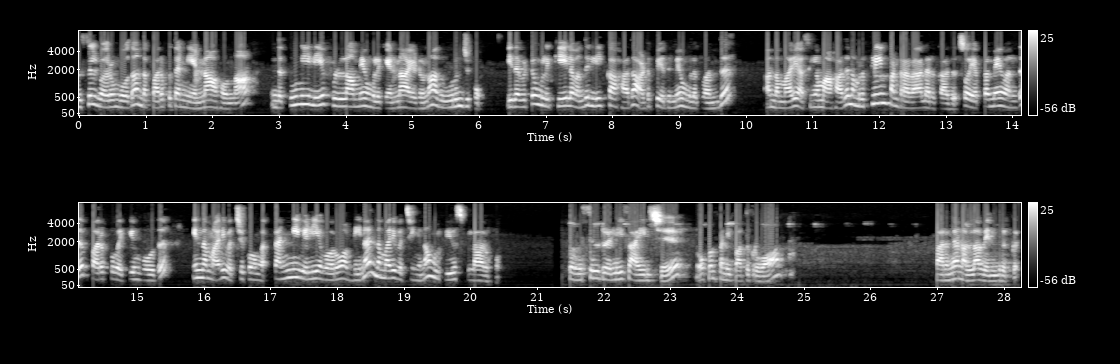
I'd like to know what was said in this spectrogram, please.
விசில் வரும்போது அந்த பருப்பு தண்ணி என்ன ஆகும்னா இந்த துணியிலேயே ஃபுல்லாமே உங்களுக்கு என்ன ஆயிடும்னா அது உறிஞ்சுக்கும். இதை விட்டு உங்களுக்கு கீழே வந்து லீக் ஆகாது அடுப்பு எதுவுமே உங்களுக்கு வந்து அந்த மாதிரி அசிங்கமாகாது. நம்மளுக்கு க்ளீன் பண்ற வேலை இருக்காது. ஸோ எப்பவுமே வந்து பருப்பு வைக்கும் போது இந்த மாதிரி வச்சுக்கோங்க. தண்ணி வெளியே வரும் அப்படின்னா இந்த மாதிரி வச்சிங்கன்னா உங்களுக்கு யூஸ்ஃபுல்லா இருக்கும். இப்போ விசில் ரிலீஸ் ஆயிடுச்சு ஓப்பன் பண்ணி பார்த்துக்குருவோம். பாருங்க நல்லா வெந்திருக்கு.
